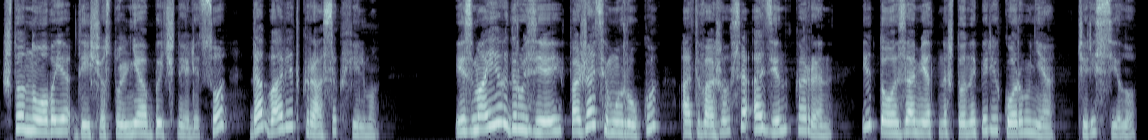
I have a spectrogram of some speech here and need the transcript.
что новое, да еще столь необычное лицо добавит красок фильму. Из моих друзей пожать ему руку отважился один Карен, и то заметно, что наперекор мне, через силу.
